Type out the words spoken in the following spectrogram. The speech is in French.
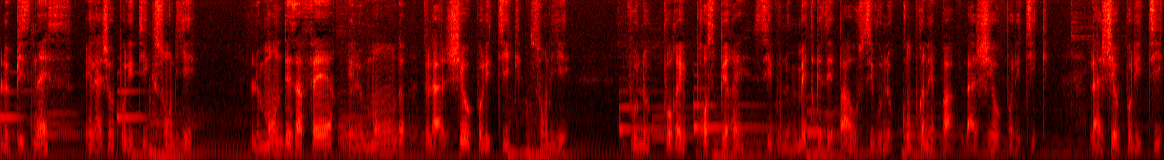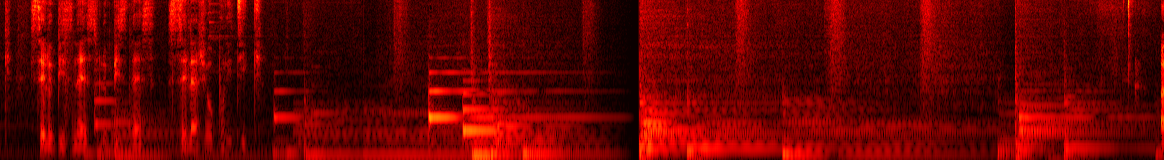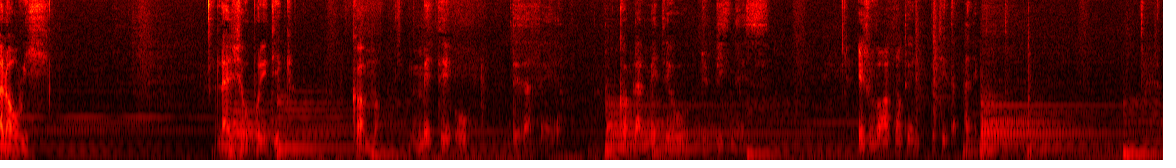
Le business et la géopolitique sont liés. Le monde des affaires et le monde de la géopolitique sont liés. Vous ne pourrez prospérer si vous ne maîtrisez pas ou si vous ne comprenez pas la géopolitique. La géopolitique, c'est le business, le business, c'est la géopolitique. Alors oui, la géopolitique comme météo des affaires, comme la météo du business. Et je vais vous raconter une petite anecdote.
